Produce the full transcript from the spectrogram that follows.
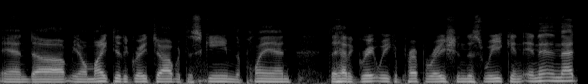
and uh, you know, Mike did a great job with the scheme, the plan. They had a great week of preparation this week, and and, and that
